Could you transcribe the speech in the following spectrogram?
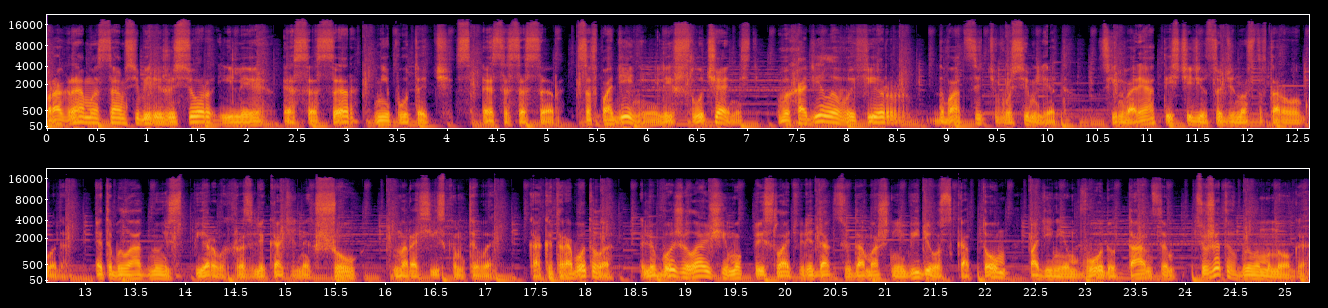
Программа «Сам себе режиссер» или «СССР» не путать с «СССР». Совпадение, лишь случайность. Выходила в эфир 28 лет с января 1992 года. Это было одно из первых развлекательных шоу на российском ТВ. Как это работало? Любой желающий мог прислать в редакцию домашнее видео с котом, падением в воду, танцем. Сюжетов было много.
